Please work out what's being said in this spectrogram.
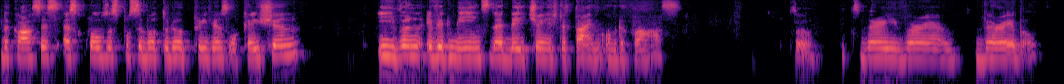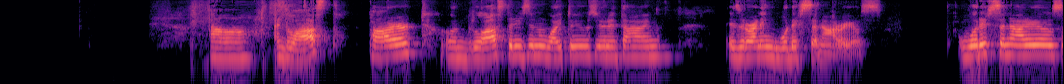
the classes as close as possible to the previous location, even if it means that they change the time of the class. So it's very, very variable. Uh, and the last part, or the last reason why to use Unitime is running what if scenarios. What if scenarios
